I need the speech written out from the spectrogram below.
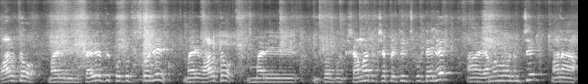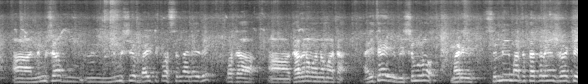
వాళ్ళతో మరి సరిహద్దు కుదుర్చుకొని మరి వాళ్ళతో మరి క్షమాభిక్ష పెట్టించుకుంటేనే యమంలో నుంచి మన ఆ, నిమిష నిమిషం బయటకు వస్తుందనేది ఒక కథనం అన్నమాట. అయితే ఈ విషయంలో మరి సున్నీ మత పెద్దలైనటువంటి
